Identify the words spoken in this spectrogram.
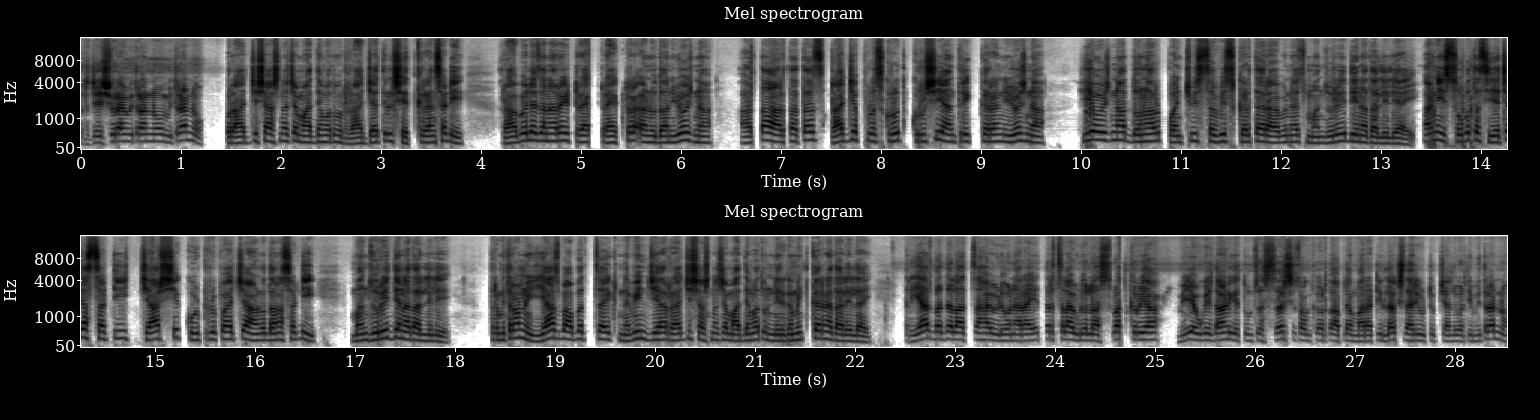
तर जय शिवराय मित्रांनो मित्रांनो. राज्य शासनाच्या माध्यमातून राज्यातील शेतकऱ्यांसाठी राबवल्या जाणारी ट्रॅक ट्रॅक्टर अनुदान योजना आता अर्थातच राज्य पुरस्कृत कृषी यांत्रिकीकरण योजना ही योजना दोन हजार पंचवीस सव्वीस करता राबविण्यास मंजुरी देण्यात आलेली आहे. आणि सोबतच याच्यासाठी चारशे कोटी रुपयाच्या अनुदानासाठी मंजुरी देण्यात आलेली आहे. तर मित्रांनो याच बाबतचा एक नवीन जी आर राज्य शासनाच्या माध्यमातून निर्गमित करण्यात आलेला आहे. तर याचबद्दल आजचा हा व्हिडिओ होणार आहे. तर चला व्हिडिओला सुरुवात करूया. मी योगेश दांडगे तुमचं सर्च स्वागत करतो आपल्या मराठी लक्षधारी युट्यूब चॅनलवरती मित्रांनो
